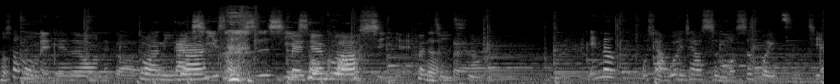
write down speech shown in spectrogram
嗯，像我每天都用那个对啊你应该干洗手湿洗手洗耶。喷几次对啊。哎，那我想问一下，什么是灰指甲？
